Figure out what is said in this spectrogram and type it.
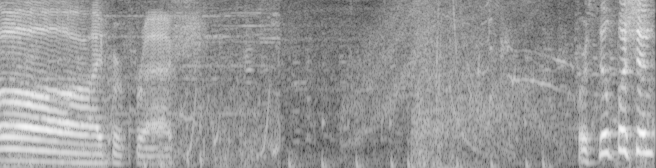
Oh, hyper fresh. We're still pushing.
